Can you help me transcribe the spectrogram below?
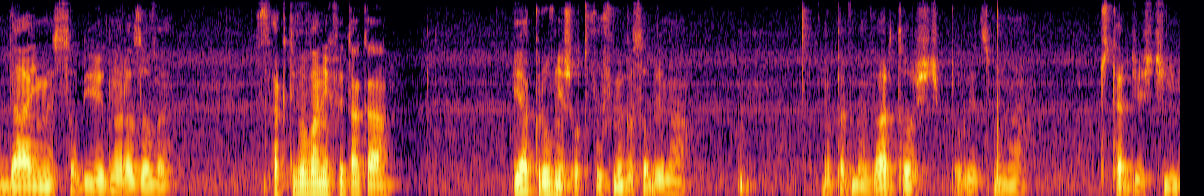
dajmy sobie jednorazowe zaktywowanie chwytaka, jak również otwórzmy go sobie na na pewną wartość, powiedzmy na 40%.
